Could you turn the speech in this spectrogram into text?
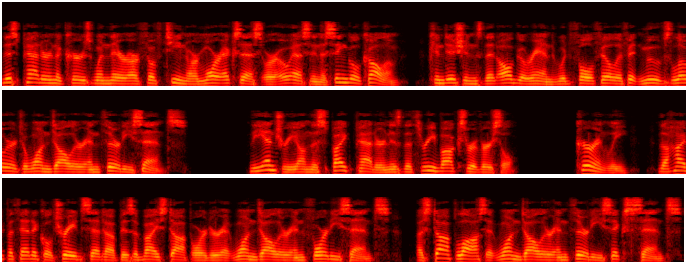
This pattern occurs when there are 15 or more XS or OS in a single column, conditions that Algorand would fulfill if it moves lower to $1.30. The entry on the spike pattern is the three-box reversal. Currently, the hypothetical trade setup is a buy stop order at $1.40, a stop loss at $1.36,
